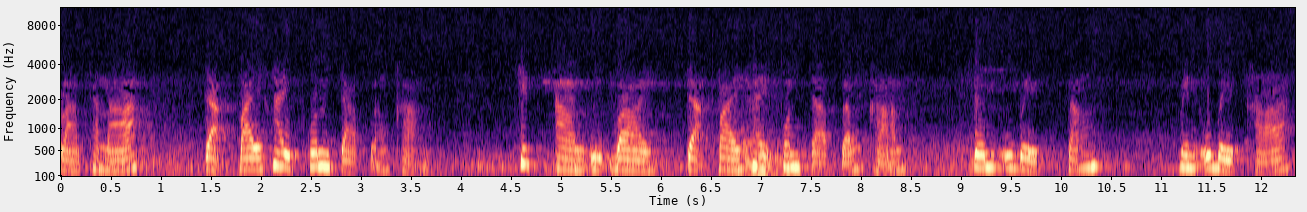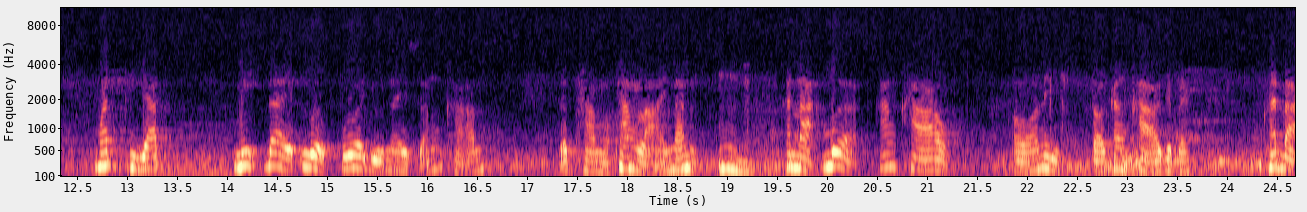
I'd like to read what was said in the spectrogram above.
ปรารถนาจะไปให้พ้นจากสังขาร คิดอ่านอุบายจะไปให้พ้นจากสังขาร เป็นอุเบกสัง เป็นอุเบกขา มัธยัตมิได้เอื้อเฟื้ออยู่ในสังขารจะทำทั้งหลายนั้นขณะเมื่อข้างคาว อ๋อ นี่ตอนข้างคาวใช่ไหมขณะ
